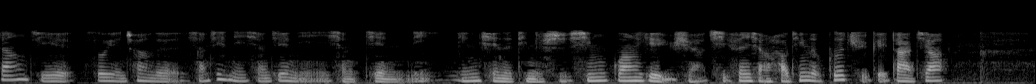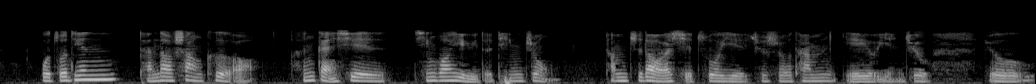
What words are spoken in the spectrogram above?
张杰所演唱的《想见你，想见你，想见你》。您现在听的是《星光夜雨》下起分享好听的歌曲给大家。我昨天谈到上课哦，很感谢《星光夜雨》的听众，他们知道我要写作业，就说他们也有研究，就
